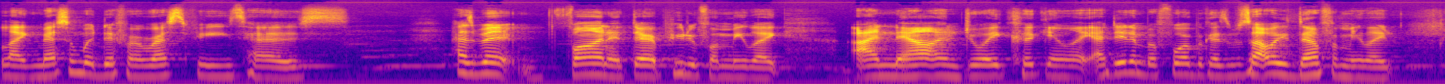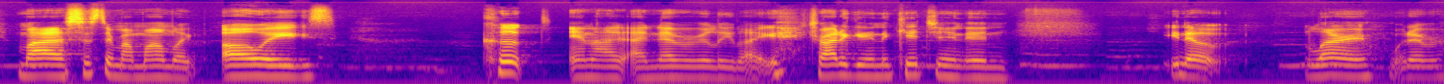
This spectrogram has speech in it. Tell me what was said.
like messing with different recipes has has been fun and therapeutic for me. Like I now enjoy cooking. Like I didn't before because it was always done for me. Like my sister, my mom, like always cooked and I, I never really like try to get in the kitchen and you know learn whatever.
